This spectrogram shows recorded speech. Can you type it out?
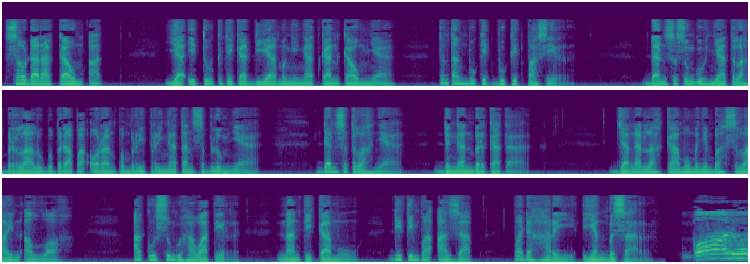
saudara kaum Ad, yaitu ketika dia mengingatkan kaumnya tentang bukit-bukit pasir dan sesungguhnya telah berlalu beberapa orang pemberi peringatan sebelumnya dan setelahnya dengan berkata, Janganlah kamu menyembah selain Allah. Aku sungguh khawatir nanti kamu ditimpa azab pada hari yang besar. قالوا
